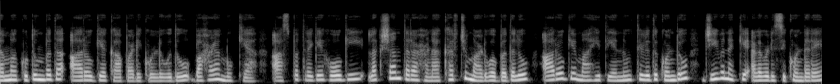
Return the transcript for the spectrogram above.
ನಮ್ಮ ಕುಟುಂಬದ ಆರೋಗ್ಯ ಕಾಪಾಡಿಕೊಳ್ಳುವುದು ಬಹಳ ಮುಖ್ಯ. ಆಸ್ಪತ್ರೆಗೆ ಹೋಗಿ ಲಕ್ಷಾಂತರ ಹಣ ಖರ್ಚು ಮಾಡುವ ಬದಲು ಆರೋಗ್ಯ ಮಾಹಿತಿಯನ್ನು ತಿಳಿದುಕೊಂಡು ಜೀವನಕ್ಕೆ ಅಳವಡಿಸಿಕೊಂಡರೆ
